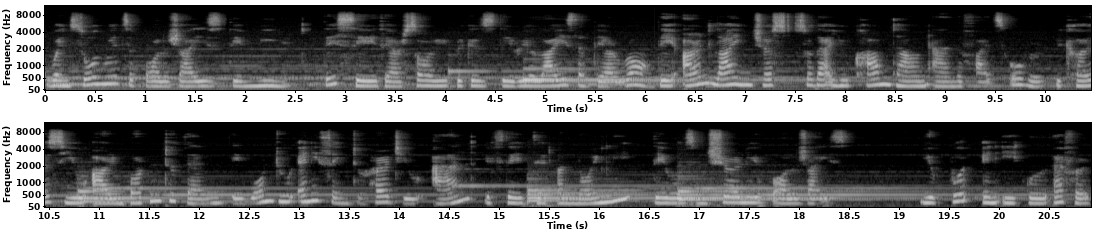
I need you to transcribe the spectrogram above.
when soulmates apologize, they mean it. They say they are sorry because they realize that they are wrong. They aren't lying just so that you calm down and the fight's over. Because you are important to them, they won't do anything to hurt you, and if they did unknowingly, they will sincerely apologize you put in equal effort.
